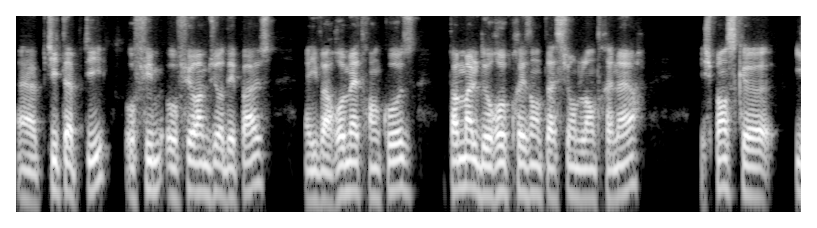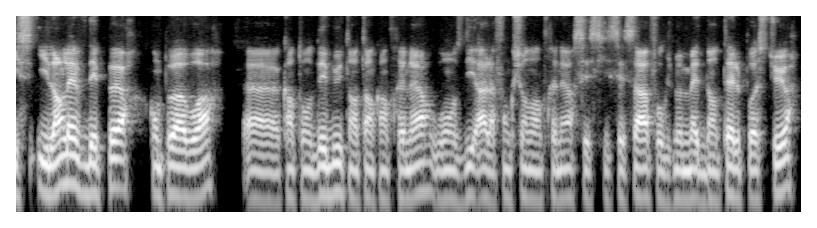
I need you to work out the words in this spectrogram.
petit à petit, au, film, au fur et à mesure des pages, il va remettre en cause pas mal de représentations de l'entraîneur. Et je pense qu'il il enlève des peurs qu'on peut avoir euh, quand on débute en tant qu'entraîneur, où on se dit Ah, la fonction d'entraîneur, c'est si, c'est ça, il faut que je me mette dans telle posture.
